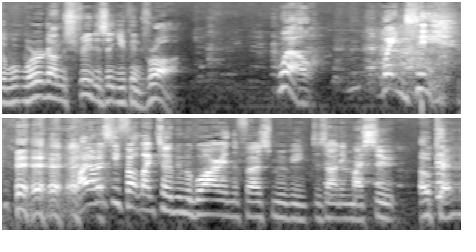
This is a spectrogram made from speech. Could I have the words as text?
the word on the street is that you can draw. Well, wait and see. I honestly felt like Tobey Maguire in the first movie designing my suit. Okay.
